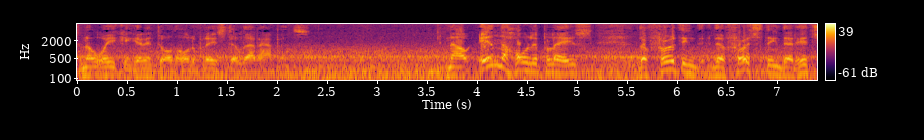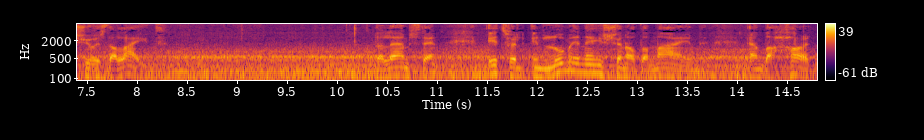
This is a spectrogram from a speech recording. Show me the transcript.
There's no way you can get into all the holy place till that happens. Now, in the holy place, the first thing, the first thing that hits you is the light. the lampstand. It's an illumination of the mind and the heart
